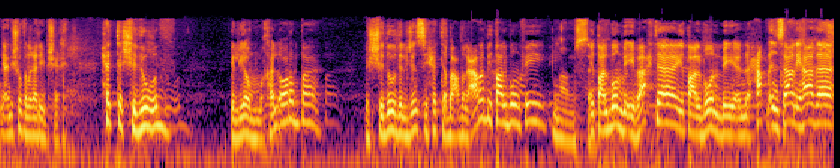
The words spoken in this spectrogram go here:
يعني شوف الغريب شيخ. حتى الشذوذ اليوم خل أوروبا. الشذوذ الجنسي حتى بعض العرب يطالبون فيه. يطالبون بإباحته يطالبون بأن حق إنساني هذا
